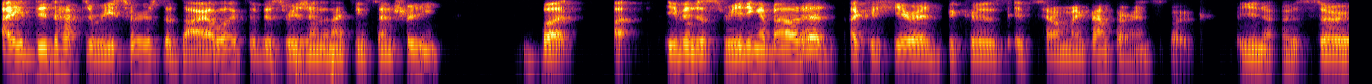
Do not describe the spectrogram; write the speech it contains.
I did have to research the dialect of this region in the 19th century, but even just reading about it, I could hear it because it's how my grandparents spoke, you know, so,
